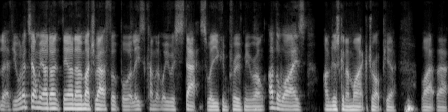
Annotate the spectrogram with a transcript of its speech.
Look, if you want to tell me I don't think I know much about football, at least come at me with stats where you can prove me wrong. Otherwise, I'm just going to mic drop you like that.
